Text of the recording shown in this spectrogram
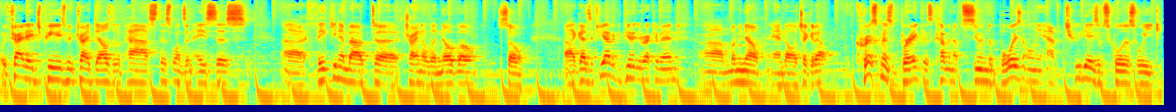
we've tried HPs, we've tried Dells in the past. This one's an Asus. Uh, thinking about uh, trying a Lenovo. So uh, guys, if you have a computer you recommend, um, let me know and I'll check it out. Christmas break is coming up soon. The boys only have two days of school this week.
